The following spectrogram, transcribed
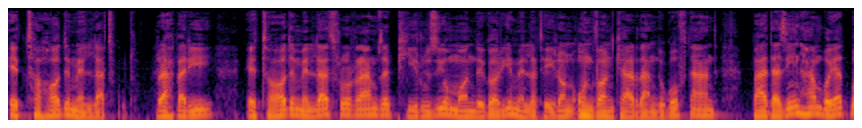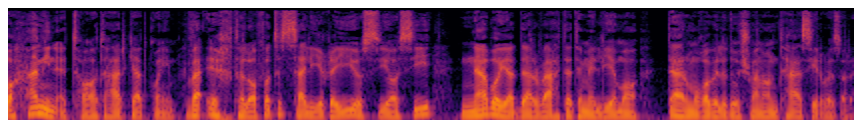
اتحاد ملت بود. رهبری اتحاد ملت رو رمز پیروزی و ماندگاری ملت ایران عنوان کردند و گفتند بعد از این هم باید با همین اتحاد حرکت کنیم و اختلافات سلیقه‌ای و سیاسی نباید در وحدت ملی ما در مقابل دشمنان تأثیر بذاره.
